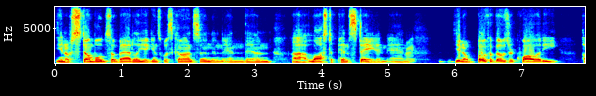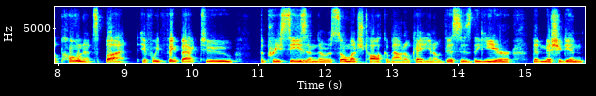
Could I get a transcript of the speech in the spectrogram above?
you know, stumbled so badly against Wisconsin and and then uh, lost to Penn State, and and right. you know both of those are quality opponents. But if we think back to the preseason, there was so much talk about, okay, you know, this is the year that Michigan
